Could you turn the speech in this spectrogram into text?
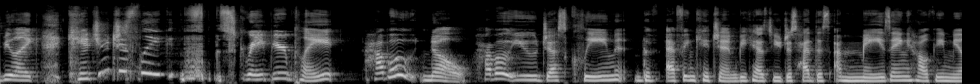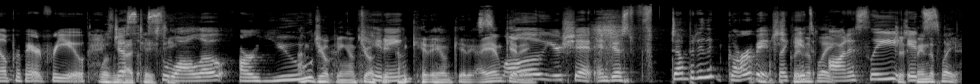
be like, can't you just like scrape your plate? How about no? How about you just clean the effing kitchen because you just had this amazing healthy meal prepared for you? Wasn't just that tasty. swallow. Are you? I'm joking. I'm joking. kidding? I'm kidding. I'm kidding. I am swallow kidding. your shit and just f- dump it in the garbage. Just like it's honestly, Just it's. clean the plate.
